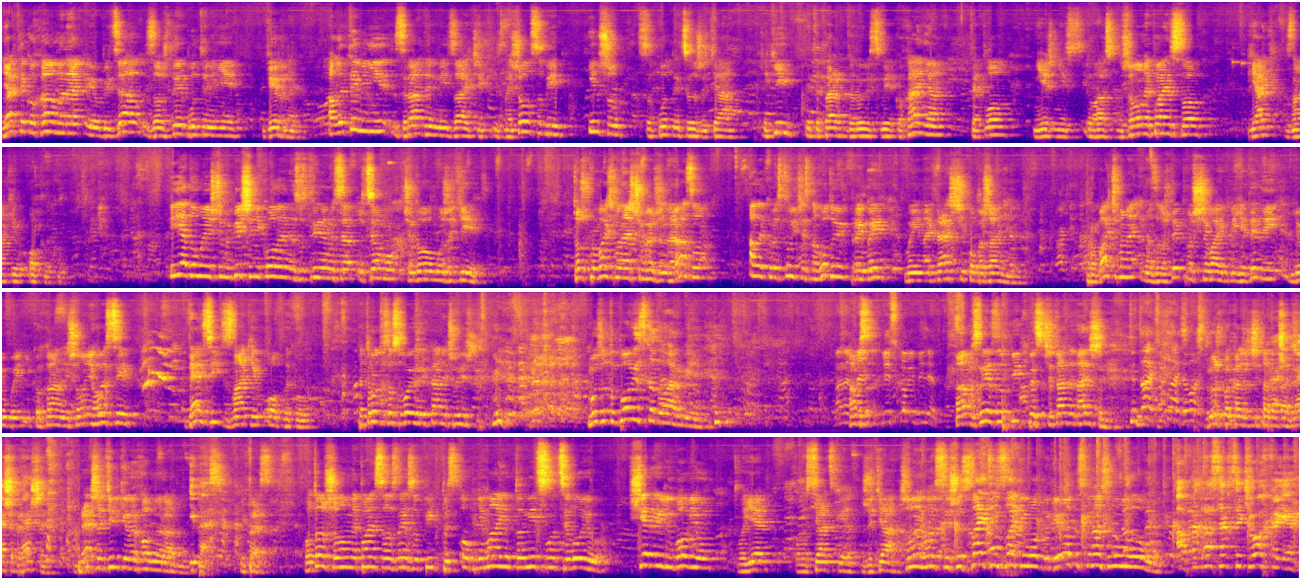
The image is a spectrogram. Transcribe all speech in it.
як ти кохав мене і обіцяв завжди бути мені вірним. Але ти мені зрадив мій зайчик і знайшов собі іншу супутницю життя, якій ти тепер даруєш своє кохання, тепло, ніжність і ласку. Шановне панство, п'ять знаків оклику. І я думаю, що ми більше ніколи не зустрінемося у цьому чудовому житті. Тож пробач мене, що ми вже не разом, але користуючись нагодою, прийми мої найкращі побажання. Пробач мене і назавжди прощавай, мій єдиний, любий і коханий. Шановні гості, 10 знаків оклику. Петро, ти за собою гріха не чуєш? Може, то повістка до армії? Там з- військовий білет. Там знизу підпис читати далі. Читай, читай, давай. Дружба каже, читати Бреше, далі. бреше, бреше. Бреше тільки Верховна Рада І пес. і пес. Отож, шановне панство, знизу підпис обнімаю, то міцно цілую. Щирою любов'ю твоє холостяцьке життя. Шановні гості, 16 златі оклики, описки нашому голову. А в Петра серце тьохкає.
